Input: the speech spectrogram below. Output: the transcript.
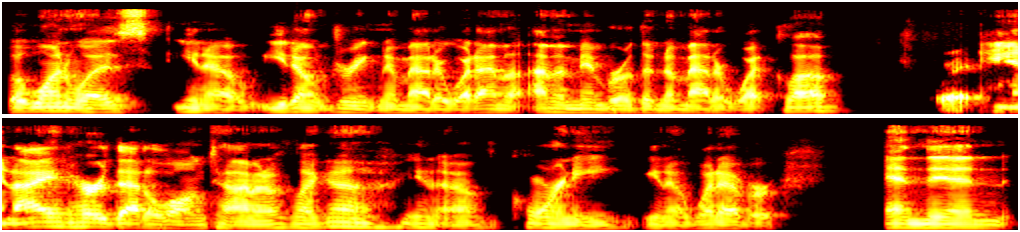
But one was, you know, you don't drink no matter what. I'm a, I'm a member of the No Matter What Club, right. and I had heard that a long time, and I was like, oh, you know, corny, you know, whatever. And then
